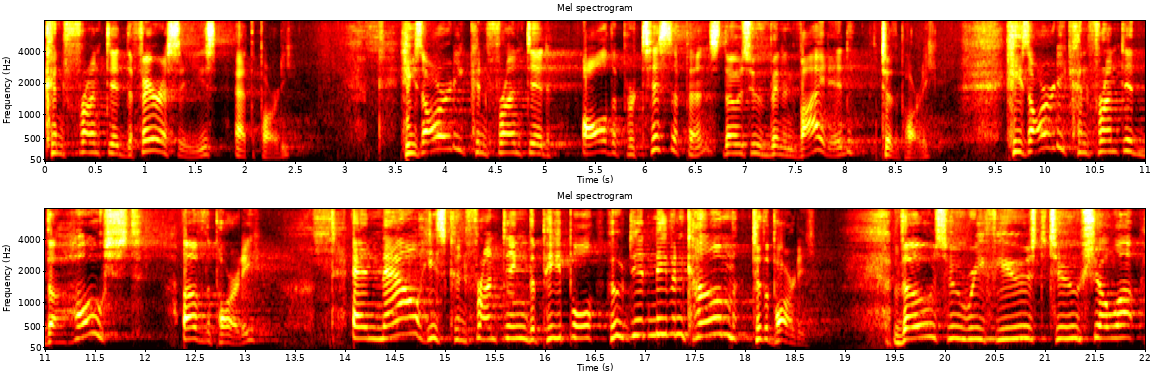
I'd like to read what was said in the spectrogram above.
confronted the Pharisees at the party. He's already confronted all the participants, those who've been invited to the party. He's already confronted the host of the party. And now he's confronting the people who didn't even come to the party. Those who refused to show up.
